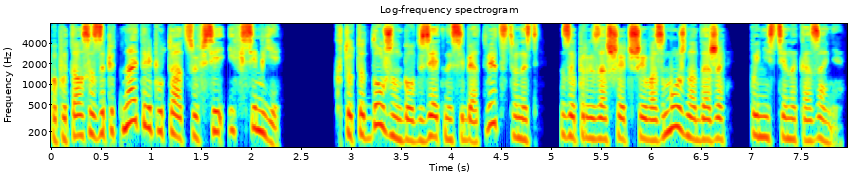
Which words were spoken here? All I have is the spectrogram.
попытался запятнать репутацию всей их семьи. Кто-то должен был взять на себя ответственность за произошедшее и, возможно, даже понести наказание.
